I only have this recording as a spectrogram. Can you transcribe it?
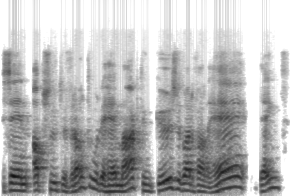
zijn absolute verantwoorden. Hij maakt een keuze waarvan hij denkt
